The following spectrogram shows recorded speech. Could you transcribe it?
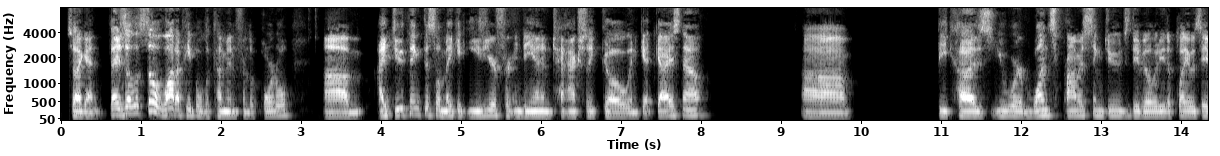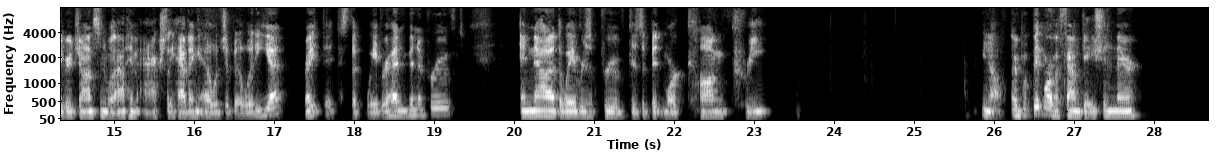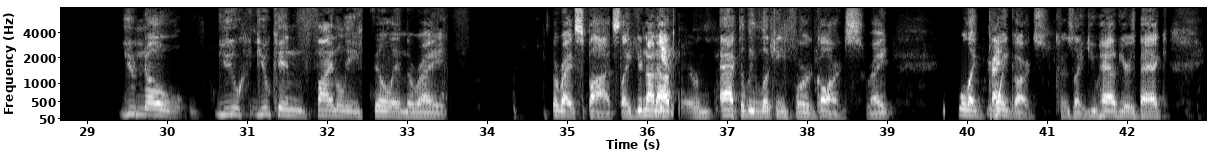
So again, there's a, still a lot of people to come in from the portal. Um, I do think this will make it easier for Indiana to actually go and get guys now. Um, because you were once promising dudes the ability to play with Xavier Johnson without him actually having eligibility yet, right? Because the waiver hadn't been approved. And now that the waiver's approved, there's a bit more concrete, you know, a bit more of a foundation there. You know, you you can finally fill in the right the right spots. Like you're not yeah. out there actively looking for guards, right? Well, like point right. guards, because like you have yours back,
